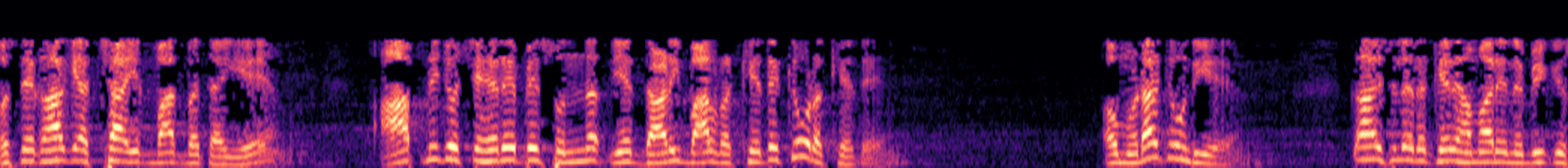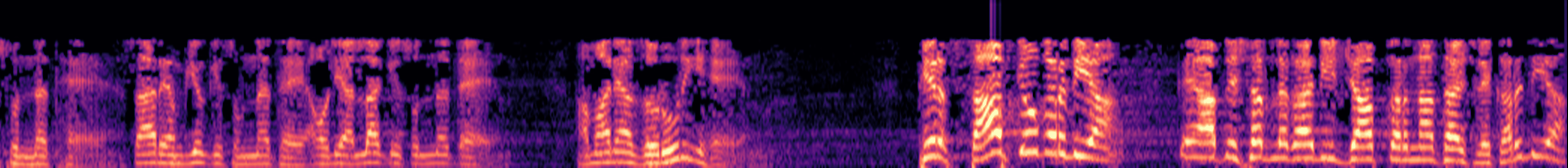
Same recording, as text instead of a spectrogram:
اس نے کہا کہ اچھا ایک بات بتائیے، آپ نے جو چہرے پہ سنت، یہ داڑھی بال رکھے تھے، کیوں رکھے تھے؟ اور مڑا کیوں دیے؟ کہا، اس لیے رکھے تھے، ہمارے نبی کی سنت ہے، سارے امبیوں کی سنت ہے، اولیاء اللہ کی سنت ہے، ہمارے یہاں ضروری ہے۔ پھر صاف کیوں کر دیا؟ کہ آپ نے شرط لگا دی جاب کرنا تھا، اس لیے کر دیا۔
